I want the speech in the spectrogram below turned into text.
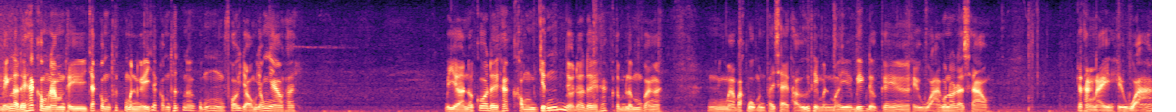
Miễn là DH05 thì chắc công thức, mình nghĩ chắc công thức nó cũng phối trộn giống nhau thôi. Bây giờ nó có DH09 rồi đó DH tùm lum các bạn ơi. Nhưng mà bắt buộc mình phải xài thử thì mình mới biết được cái ờ, hiệu quả của nó ra sao. Cái thằng này hiệu quả.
